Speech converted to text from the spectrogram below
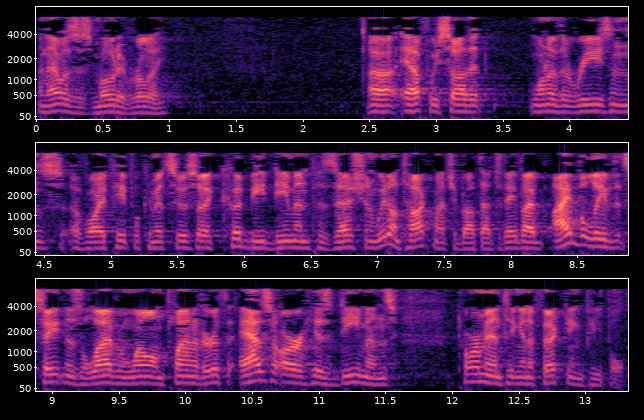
And that was his motive, really. Uh, F, we saw that one of the reasons of why people commit suicide could be demon possession. We don't talk much about that today, but I believe that Satan is alive and well on planet Earth, as are his demons, tormenting and affecting people.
